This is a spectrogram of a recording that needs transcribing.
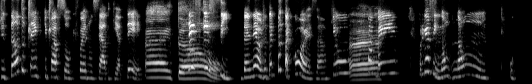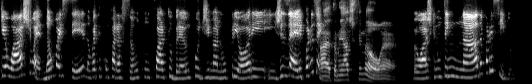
De tanto tempo que passou que foi anunciado que ia ter, É, então. eu esqueci, entendeu? Já teve tanta coisa que eu É, acabei. Porque assim, não, não. O que eu acho é, não vai ser, não vai ter comparação com o quarto branco de Manu Priori e Gisele, por exemplo. Ah, eu também acho que não, é. Eu acho que não tem nada parecido,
